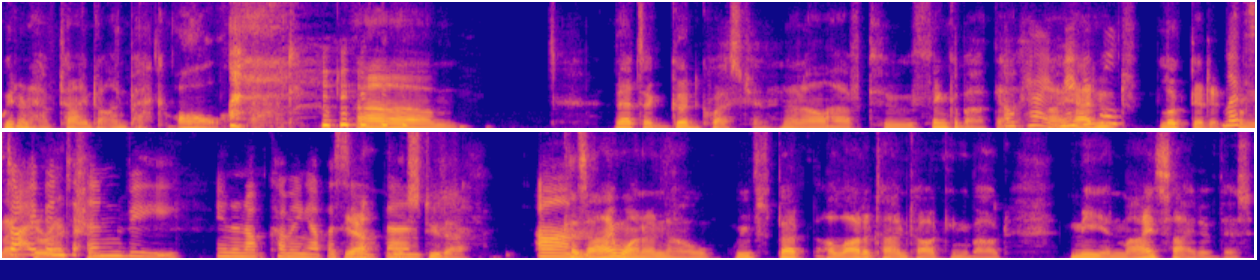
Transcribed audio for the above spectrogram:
we don't have time to unpack all of that. um, that's a good question, and I'll have to think about that. Okay, I maybe we'll- hadn't looked at it let's from that dive into envy in an upcoming episode yeah, then let's do that. um Because I want to know. We've spent a lot of time talking about me and my side of this.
